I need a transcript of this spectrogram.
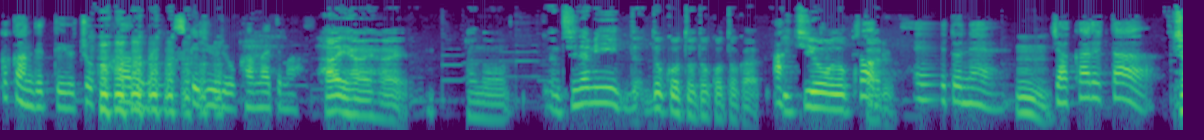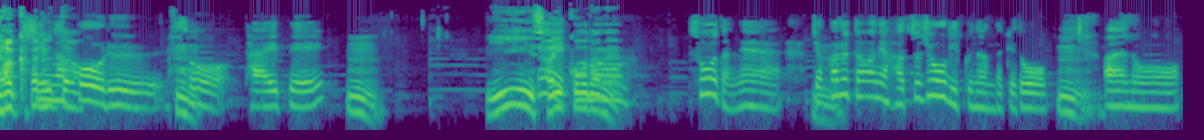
日間でっていうちょっとハードなスケジュールを考えてます。はいはいはい。あの、ちなみにど、どことどことかあ、一応どこかある？。えっ、とね、うん。ジャカルタ、ジャカシンガルタ。ポール、うんそう、台北。うん。いい、で最高だね。そうだね。ジャカルタはね、初上陸なんだけど、うん。あの、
